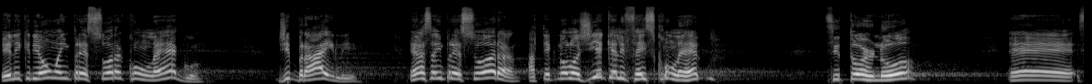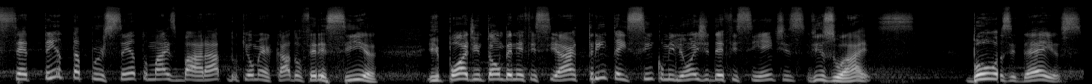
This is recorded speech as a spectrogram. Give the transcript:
Ele criou uma impressora com Lego de braille. Essa impressora, a tecnologia que ele fez com Lego, se tornou é 70% mais barato do que o mercado oferecia e pode então beneficiar 35 milhões de deficientes visuais. Boas ideias.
